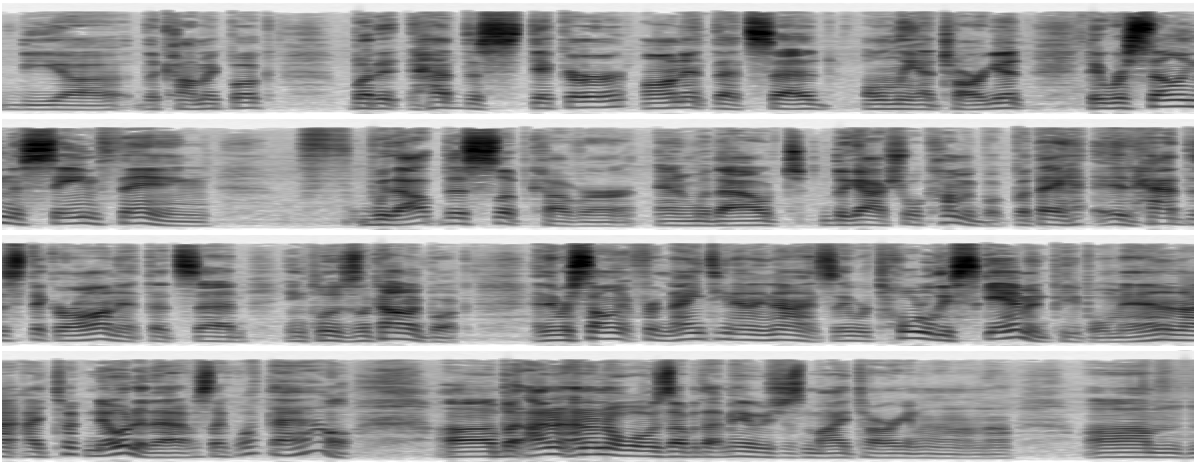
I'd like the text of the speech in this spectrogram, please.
the uh, the comic book, but it had the sticker on it that said only at Target. They were selling the same thing without this slipcover and without the actual comic book, but they it had the sticker on it that said includes the comic book, and they were selling it for $19.99. So they were totally scamming people, man. And I, I took note of that. I was like, what the hell? Uh, but I don't, I don't know what was up with that. Maybe it was just my target. I don't know. Um,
